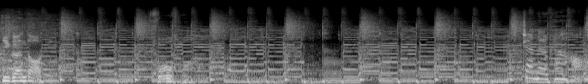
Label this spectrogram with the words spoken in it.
一干到底，服不服？站那看好了。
